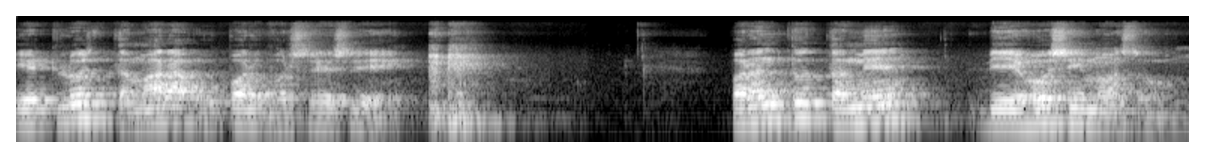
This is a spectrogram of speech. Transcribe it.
એટલો જ તમારા ઉપર વરસે છે. પરંતુ તમે બેહોશીમાં છો.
